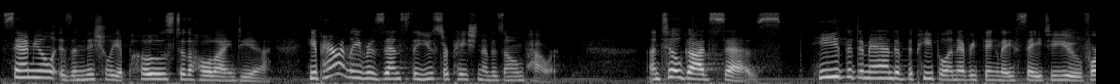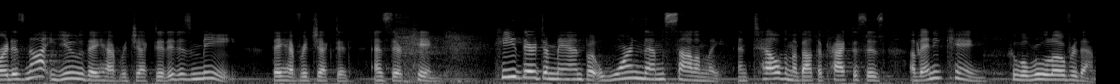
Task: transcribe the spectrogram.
Samuel is initially opposed to the whole idea. He apparently resents the usurpation of his own power. Until God says, Heed the demand of the people in everything they say to you, for it is not you they have rejected, it is me they have rejected as their king. Heed their demand, but warn them solemnly and tell them about the practices of any king who will rule over them.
